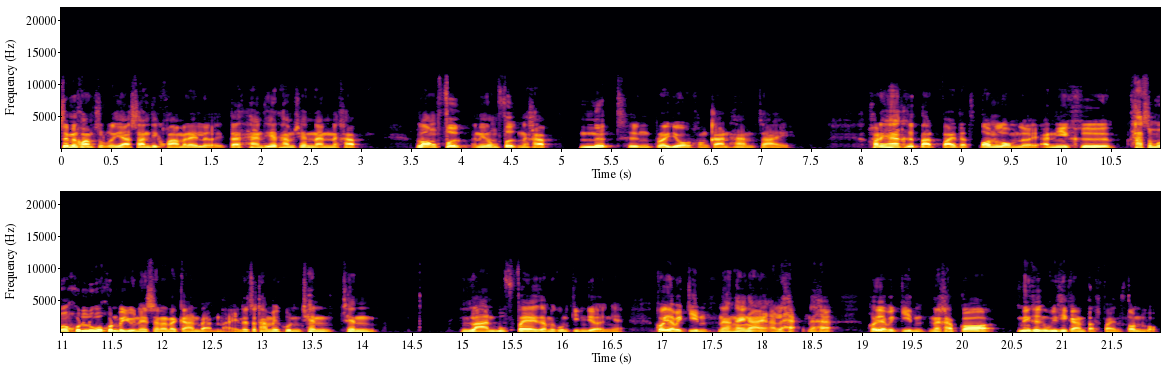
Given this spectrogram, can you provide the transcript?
ซึ่งเป็นความสุขระยะสั้นที่คว้าไม่ได้เลย แต่แทนที่จะทำเช่นนั้นนะครับ ลองฝึกอันนี้ต้องฝึกนะครับ นึกถึงประโยชน์ของการห้ามใจ ข้อที่ 5 คือตัดไฟตัดต้นลมเลย อันนี้คือถ้าสมมติว่าคุณรู้ว่าคุณไปอยู่ในสถานการณ์แบบไหน แล้วจะทำให้คุณเช่น เช่น ร้านบุฟเฟ่จะทำให้คุณกินเยอะอย่างเงี้ยก็อย่าไปกินนะง่ายๆหันแหละนะฮะก็อย่าไปกินนะครับ ก็นี่คือวิธีการตัดไฟต้นลม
